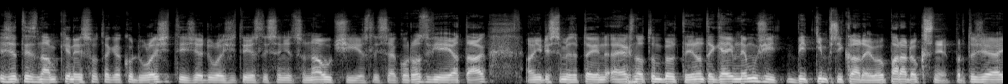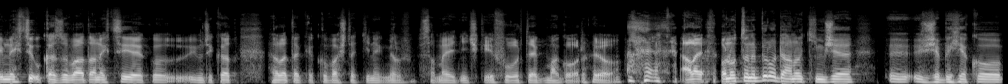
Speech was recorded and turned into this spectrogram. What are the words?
že ty známky nejsou tak jako důležitý, že je důležitý, jestli se něco naučí, jestli se jako rozvíjí a tak. A oni, když se mě zeptají, a jak jsi na tom byl ty, no tak já jim nemůžu být tím příkladem, jo, paradoxně, protože já jim nechci ukazovat a nechci jako jim říkat, hele, tak jako váš tatínek měl samé jedničky, furt, jak Magor, jo. Ale ono to nebylo dáno tím, že, že bych jako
